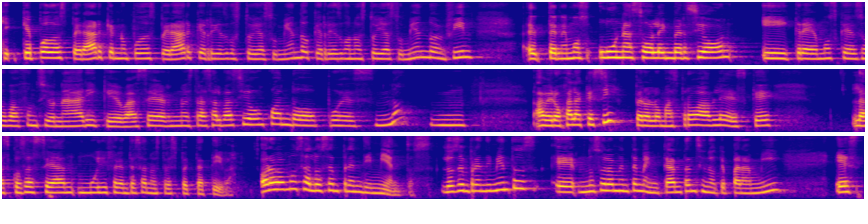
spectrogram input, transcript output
qué, qué, puedo esperar, qué no puedo esperar, qué riesgo estoy asumiendo, qué riesgo no estoy asumiendo, en fin, eh, tenemos una sola inversión y creemos que eso va a funcionar y que va a ser nuestra salvación cuando pues no. Mm, a ver, ojalá que sí, pero lo más probable es que las cosas sean muy diferentes a nuestra expectativa. Ahora vamos a los emprendimientos. Los emprendimientos eh, no solamente me encantan, sino que para mí es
